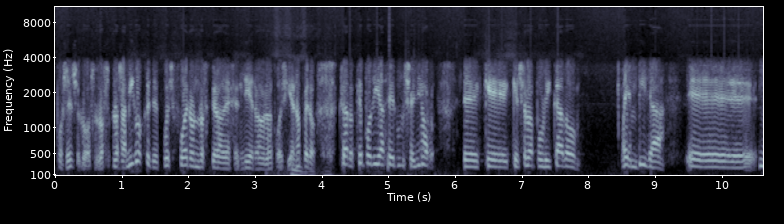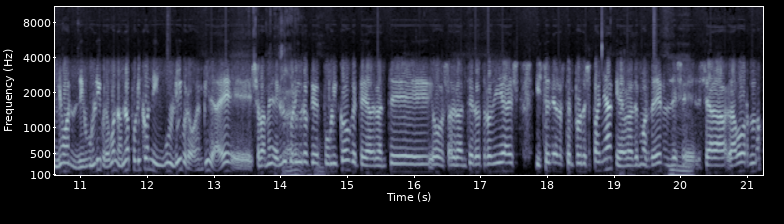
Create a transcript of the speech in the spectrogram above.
pues eso, los, los, amigos que después fueron los que lo defendieron la poesía, ¿no? Mm. Pero claro, ¿qué podía hacer un señor eh, que, que solo ha publicado en vida eh, no, ningún libro. Bueno, no publicó ningún libro en vida, ¿eh? Solamente el único libro que publicó, que te adelanté, os adelanté el otro día, es Historia de los Templos de España, que hablaremos de él, de, mm. esa labor, ¿no?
